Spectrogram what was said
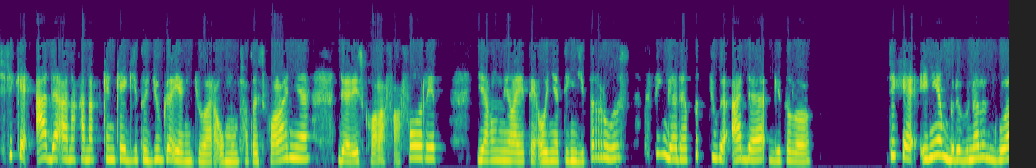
Jadi kayak ada anak-anak yang kayak gitu juga yang juara umum satu sekolahnya, dari sekolah favorit, yang nilai TO-nya tinggi terus, tapi nggak dapet juga ada gitu loh. Jadi kayak ini yang bener-bener gue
